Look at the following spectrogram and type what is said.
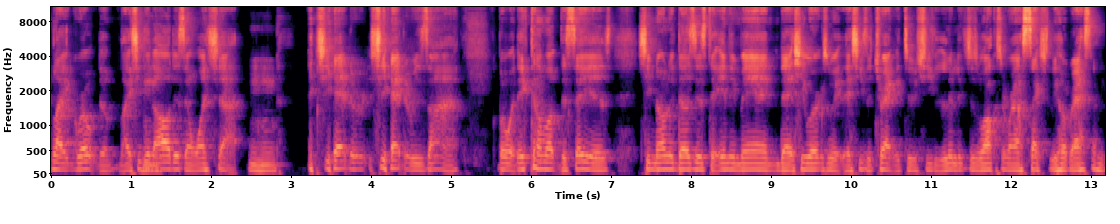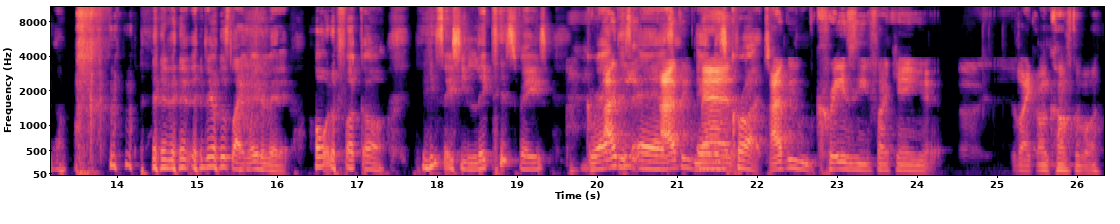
like groped him. Like she did Mhm. all this in one shot, Mm-hmm. and she had to she had to resign. But what they come up to say is she normally does this to any man that she works with that she's attracted to. She literally just walks around sexually harassing them. and it was like, wait a minute, hold the fuck on. He said she licked his face, grabbed I'd his ass I'd be and mad. his crotch. I'd be crazy, fucking, like uncomfortable.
